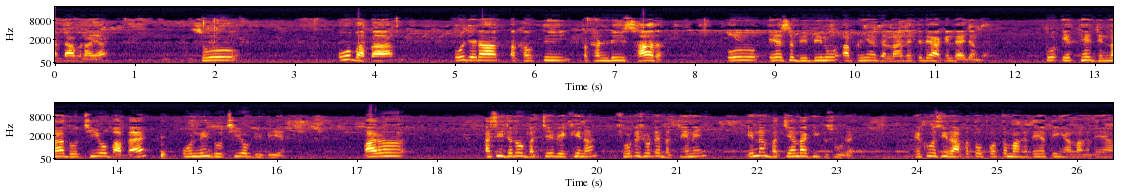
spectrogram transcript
ਅੱਡਾ ਬਣਾਇਆ। ਸੋ ਉਹ ਬਾਬਾ, ਉਹ ਜਿਹੜਾ ਅਖੌਤੀ, ਪਖੰਡੀ ਸਾਧ, ਉਹ ਇਸ ਬੀਬੀ ਨੂੰ ਆਪਣੀਆਂ ਗੱਲਾਂ ਵਿੱਚ ਲਿਆ ਕੇ ਲੈ ਜਾਂਦਾ ਤੋ ਇੱਥੇ ਜਿੰਨਾ ਦੋਛੀ ਉਹ ਬਾਬਾ ਹੈ ਉਨੀ ਦੋਛੀ ਉਹ ਬੀਬੀ ਹੈ। ਔਰ ਅਸੀਂ ਜਦੋਂ ਬੱਚੇ ਵੇਖੇ ਨਾ ਛੋਟੇ ਛੋਟੇ ਬੱਚੇ ਨੇ, ਇਹਨਾਂ ਬੱਚਿਆਂ ਦਾ ਕੀ ਕਸੂਰ ਹੈ? ਦੇਖੋ, ਅਸੀਂ ਰੱਬ ਤੋਂ ਪੁੱਤ ਮੰਗਦੇ ਆ ਧੀਆਂ ਮੰਗਦੇ ਆ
